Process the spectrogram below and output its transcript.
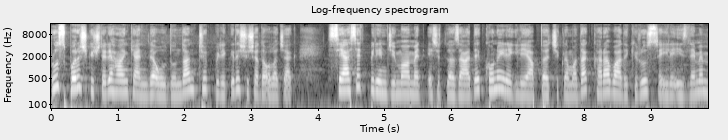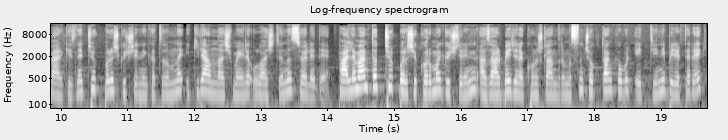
Rus barış güçleri Hankendi'de olduğundan Türk birlikleri Şuşa'da olacak. Siyaset bilimci Muhammed Esut Lazade konuyla ilgili yaptığı açıklamada Karabağ'daki Rusya ile izleme merkezine Türk barış güçlerinin katılımına ikili anlaşmayla ulaştığını söyledi. Parlamento Türk barışı koruma güçlerinin Azerbaycan'a konuşlandırılmasını çoktan kabul ettiğini belirterek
